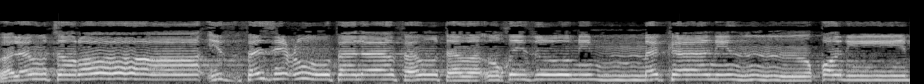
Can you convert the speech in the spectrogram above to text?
ولو ترى إذ فزعوا فلا فوت وأخذوا من مكان قريب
